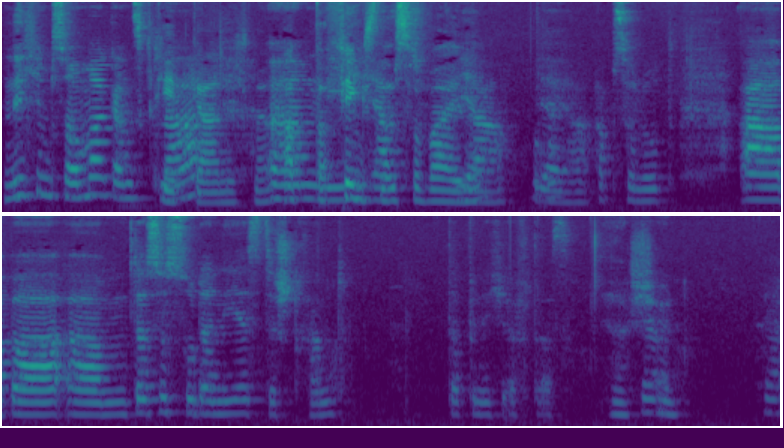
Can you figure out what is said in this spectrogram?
Nicht im Sommer, ganz klar. Geht gar nicht, ne? Ab ähm, nee, Pfingsten ist vorbei. Ne? Ja, ja, ja, absolut. Aber ähm, das ist so der nächste Strand. Da bin ich öfters. Ja, schön. Ja. Ja.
